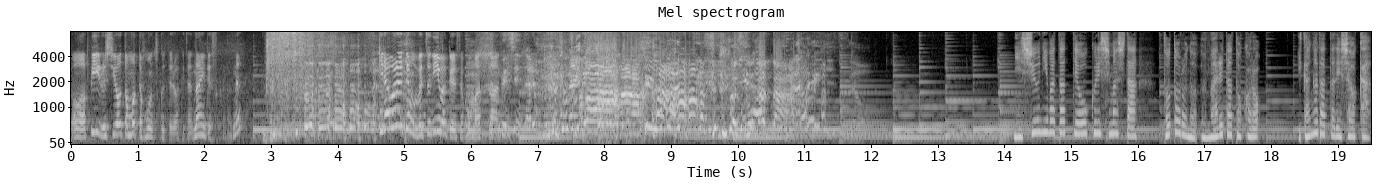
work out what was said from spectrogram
アピールしようと思って本作ってるわけじゃないですからね。嫌われても別にいいわけですよ小松さんに。別に誰も言わないすごかった2週にわたってお送りしましたトトロの生まれたところ。いかがだったでしょうか？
